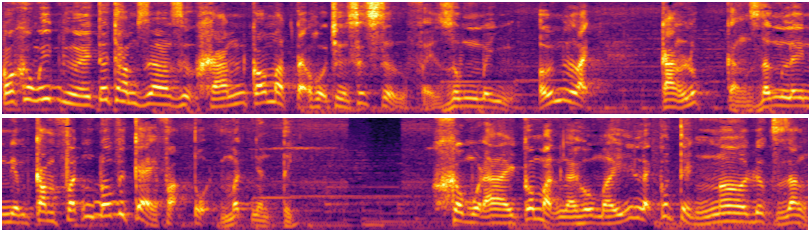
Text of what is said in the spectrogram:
Có không ít người tới tham gia dự khán Có mặt tại hội trường xét xử Phải dùng mình, ớn lạnh, càng lúc càng dâng lên niềm căm phẫn đối với kẻ phạm tội mất nhân tính. Không một ai có mặt ngày hôm ấy lại có thể ngờ được rằng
